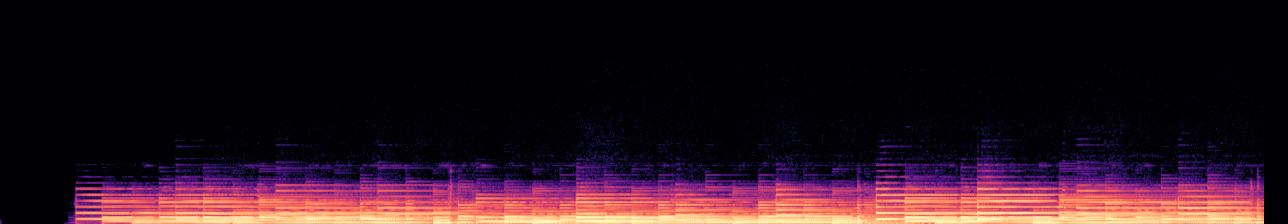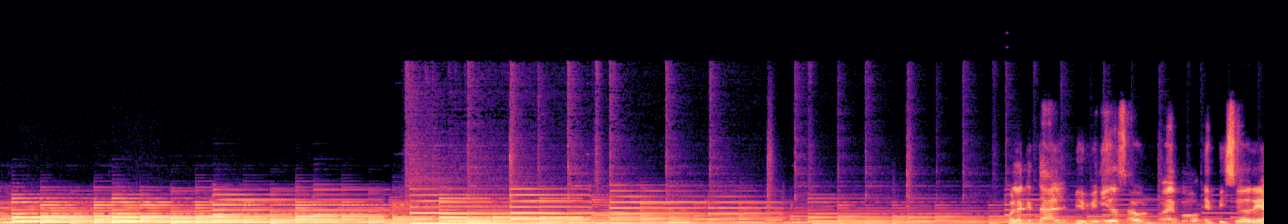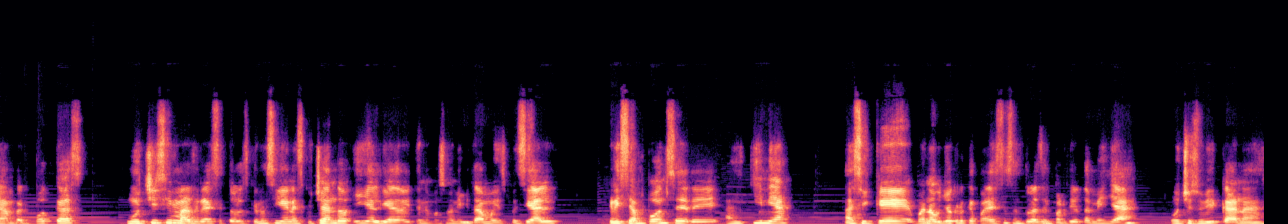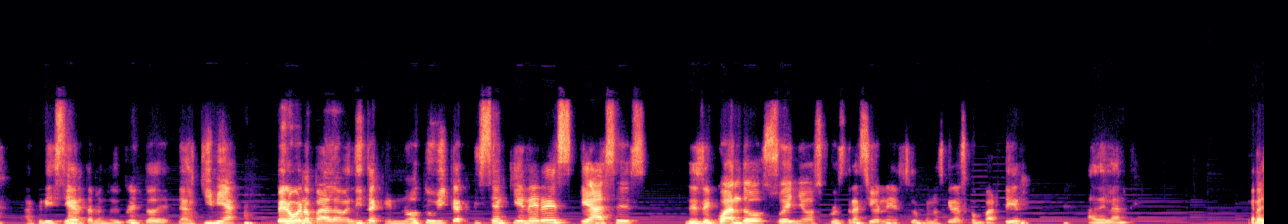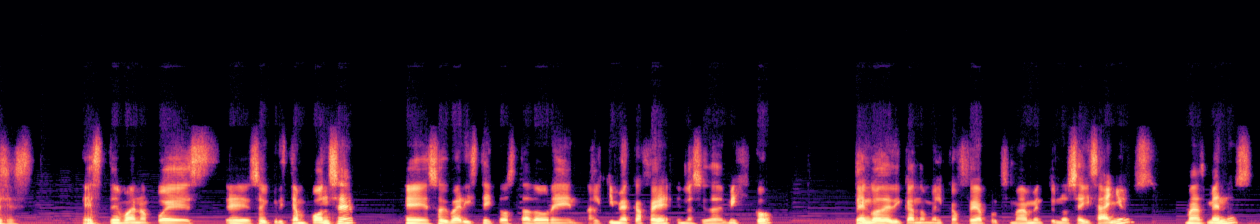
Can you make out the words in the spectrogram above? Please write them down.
Bienvenidos a un nuevo episodio de Amber Podcast. Muchísimas gracias a todos los que nos siguen escuchando y el día de hoy tenemos a un invitado muy especial, Cristian Ponce de Alquimia. Así que, bueno, yo creo que para estas alturas del partido también ya muchos ubican a, a Cristian, también del proyecto de, de, Alquimia. Pero bueno, para la bandita que no te ubica, Cristian, ¿quién eres? ¿Qué haces? ¿Desde cuándo? ¿Sueños? ¿Frustraciones? Lo que nos quieras compartir. Adelante. Gracias. Este, bueno, pues eh, soy Cristian Ponce, eh, soy barista y tostador en Alquimia Café en la Ciudad de México. Tengo dedicándome al café aproximadamente unos seis años, más o menos,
